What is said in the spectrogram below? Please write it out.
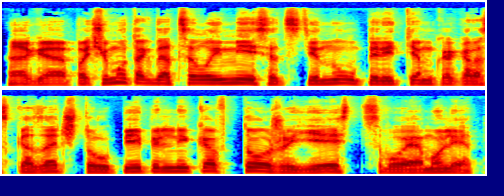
«Ага, почему тогда целый месяц тянул перед тем, как рассказать, что у пепельников тоже есть свой амулет?»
